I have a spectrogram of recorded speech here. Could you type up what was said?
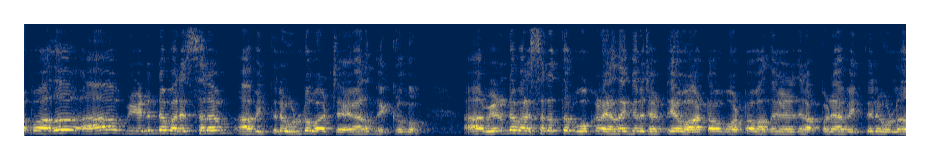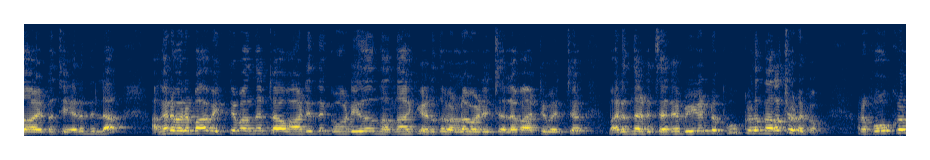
അപ്പോൾ അത് ആ വീടിന്റെ പരിസരം ആ വ്യക്തിയുടെ ഉള്ളുമായിട്ട് ചേർന്ന് നിൽക്കുന്നു. ആ വീടിന്റെ പരിസരത്ത് പൂക്കൾ ഏതെങ്കിലും ചട്ടിയോ വാട്ടോ കോട്ടോ വന്നു കഴിഞ്ഞാൽ അപ്പോഴേ ആ വ്യക്തിയുടെ ഉള്ളതായിട്ട് ചേരുന്നില്ല. അങ്ങനെ വരുമ്പോൾ ആ വ്യക്തി വന്നിട്ട് ആ വാടിയതും കോടിയതും നന്നാക്കി എടുത്ത് വെള്ളം ഒഴിച്ചല്ല മാറ്റി വെച്ച് അതിനെ വീണ്ടും പൂക്കൾ നിറച്ചെടുക്കും. അങ്ങനെ പൂക്കൾ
